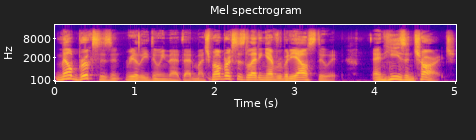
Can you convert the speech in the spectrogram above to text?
Mel Brooks isn't really doing that that much. Mel Brooks is letting everybody else do it and he's in charge.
